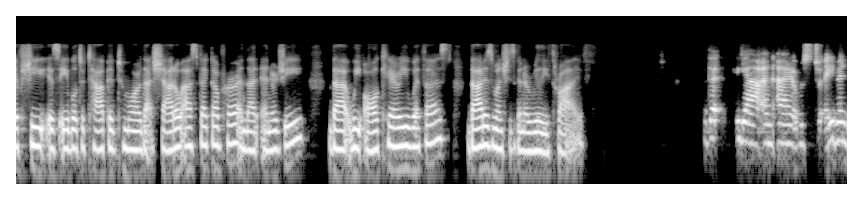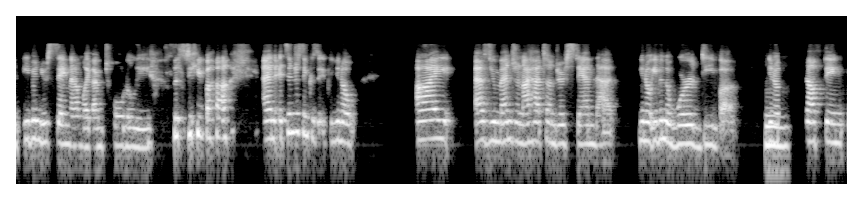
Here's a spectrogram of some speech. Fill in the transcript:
if she is able to tap into more of that shadow aspect of her and that energy that we all carry with us, that is when she's going to really thrive. That yeah, and I was t- even even you saying that I'm like I'm totally the diva, and it's interesting because you know, I as you mentioned I had to understand that you know even the word diva, you mm-hmm. know nothing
